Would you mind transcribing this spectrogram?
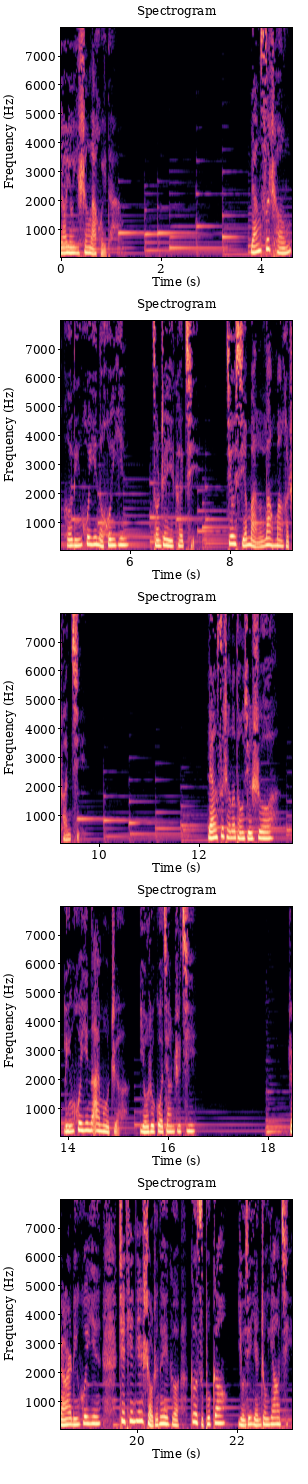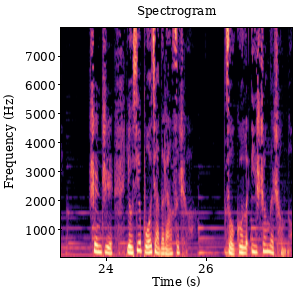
要用一生来回答。”梁思成和林徽因的婚姻，从这一刻起，就写满了浪漫和传奇。梁思成的同学说：“林徽因的爱慕者犹如过江之鲫。”然而林徽因却天天守着那个个子不高、有些严重腰疾。甚至有些跛脚的梁思成，走过了一生的承诺。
